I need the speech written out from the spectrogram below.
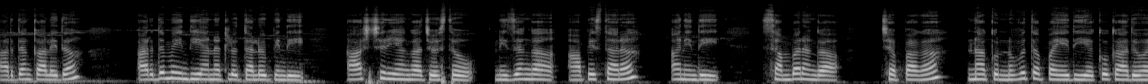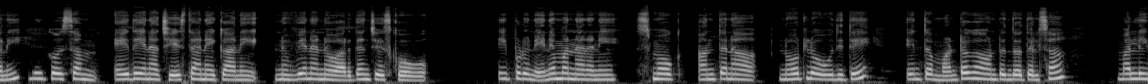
అర్థం కాలేదా? అర్థమైంది అన్నట్లు తలూపింది. ఆశ్చర్యంగా చూస్తూ నిజంగా ఆపేస్తారా? అనింది సంబరంగా. చెప్పాగా? నాకు నువ్వు తప్ప ఏది ఎక్కువ కాదు అని నీకోసం ఏదైనా చేస్తానే కానీ నువ్వే నన్ను అర్థం చేసుకోవు. ఇప్పుడు నేనేమన్నానని స్మోక్ అంతన నోట్లో ఊదితే ఎంత మంటగా ఉంటుందో తెలుసా? మళ్ళీ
